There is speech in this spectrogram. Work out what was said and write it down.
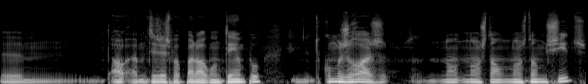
uh, muitas vezes para poupar algum tempo, como os ROS não, não, estão, não estão mexidos,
